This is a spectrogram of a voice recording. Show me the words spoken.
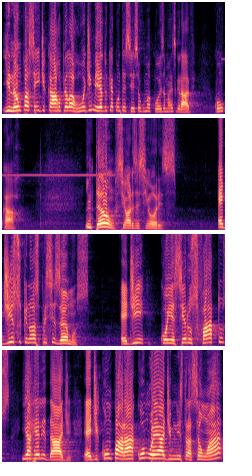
e não passei de carro pela rua de medo que acontecesse alguma coisa mais grave com o carro. Então, senhoras e senhores, é disso que nós precisamos. É de conhecer os fatos e a realidade é de comparar como é a administração A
